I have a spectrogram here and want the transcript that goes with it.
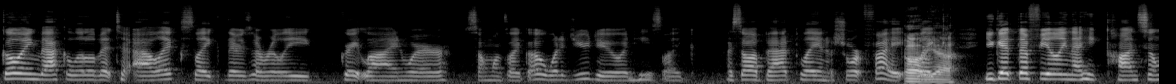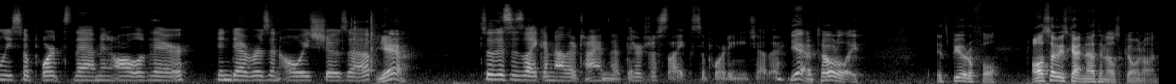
going back a little bit to Alex. Like there's a really great line where someone's like, "Oh, what did you do?" and he's like, "I saw a bad play in a short fight." Oh, like, yeah. You get the feeling that he constantly supports them in all of their endeavors and always shows up. Yeah. So this is like another time that they're just like supporting each other. Yeah, totally. It's beautiful. Also, he's got nothing else going on.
